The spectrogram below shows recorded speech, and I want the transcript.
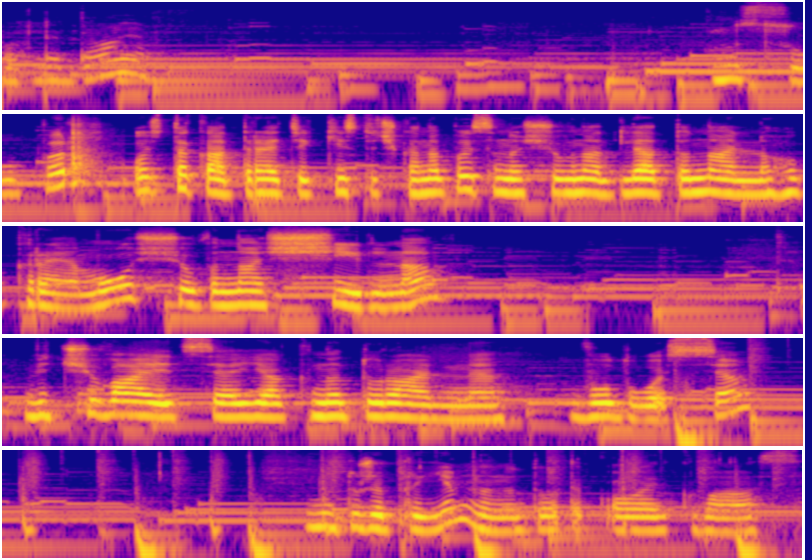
виглядає. Ну, супер. Ось така третя кісточка. Написано, що вона для тонального крему, що вона щільна. Відчувається як натуральне волосся. Ну, Дуже приємно на дотик. Ой, клас.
